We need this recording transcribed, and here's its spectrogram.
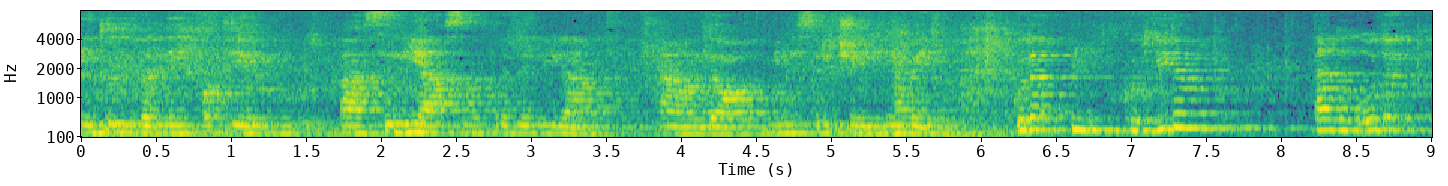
in tudi v dneh potem uh, se ni jasno opredelila um, do ministričenih navedb. Tako da kot vidim, ta dogodek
